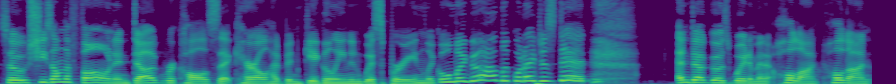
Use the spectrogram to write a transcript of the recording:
So she's on the phone, and Doug recalls that Carol had been giggling and whispering, like, oh my God, look what I just did. And Doug goes, wait a minute, hold on, hold on.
